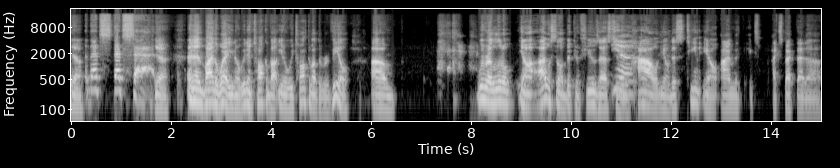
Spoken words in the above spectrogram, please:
Yeah. That's that's sad. Yeah. And then by the way, you know, we didn't talk about, you know, we talked about the reveal. Um we were a little, you know, I was still a bit confused as to Yeah. how, you know, this teen, you know, I'm ex- I expect that uh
